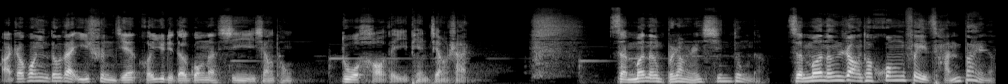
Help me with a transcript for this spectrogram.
啊，赵匡胤都在一瞬间和耶律德光呢心意相通。多好的一片江山！怎么能不让人心动呢？怎么能让他荒废残败呢？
